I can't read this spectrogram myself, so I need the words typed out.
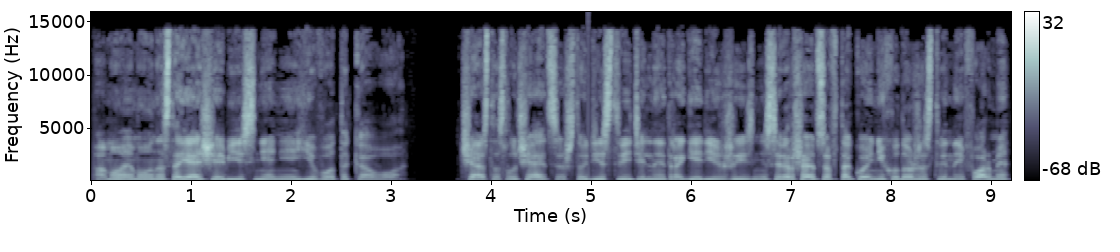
По-моему, настоящее объяснение его таково. Часто случается, что действительные трагедии жизни совершаются в такой нехудожественной форме,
